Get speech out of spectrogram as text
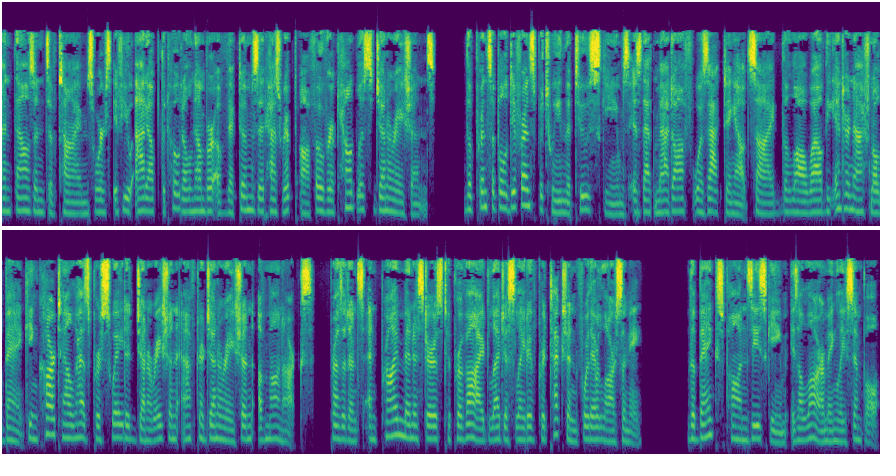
and thousands of times worse if you add up the total number of victims it has ripped off over countless generations. The principal difference between the two schemes is that Madoff was acting outside the law while the international banking cartel has persuaded generation after generation of monarchs, presidents and prime ministers to provide legislative protection for their larceny. The bank's Ponzi scheme is alarmingly simple.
